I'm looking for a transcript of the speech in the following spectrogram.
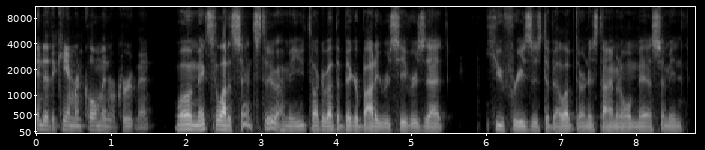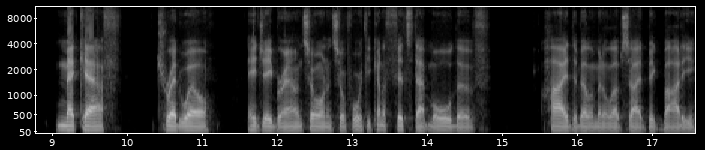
into the Cameron Coleman recruitment. Well, it makes a lot of sense too. I mean, you talk about the bigger body receivers that Hugh Freeze has developed during his time at Ole Miss. I mean, Metcalf, Treadwell, AJ Brown, so on and so forth. He kind of fits that mold of high developmental upside, big body.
